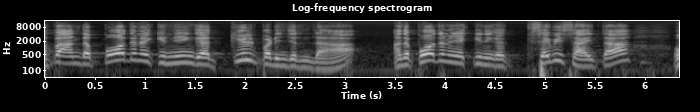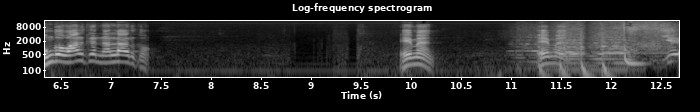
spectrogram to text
அப்போ அந்த போதனைக்கு நீங்கள் கீழ்ப்படிஞ்சிருந்தா அந்த போதனைக்கு நீங்கள் செவி சாய்த்தா உங்கள் வாழ்க்கை நல்லா இருக்கும். ஏமேன் ஏ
